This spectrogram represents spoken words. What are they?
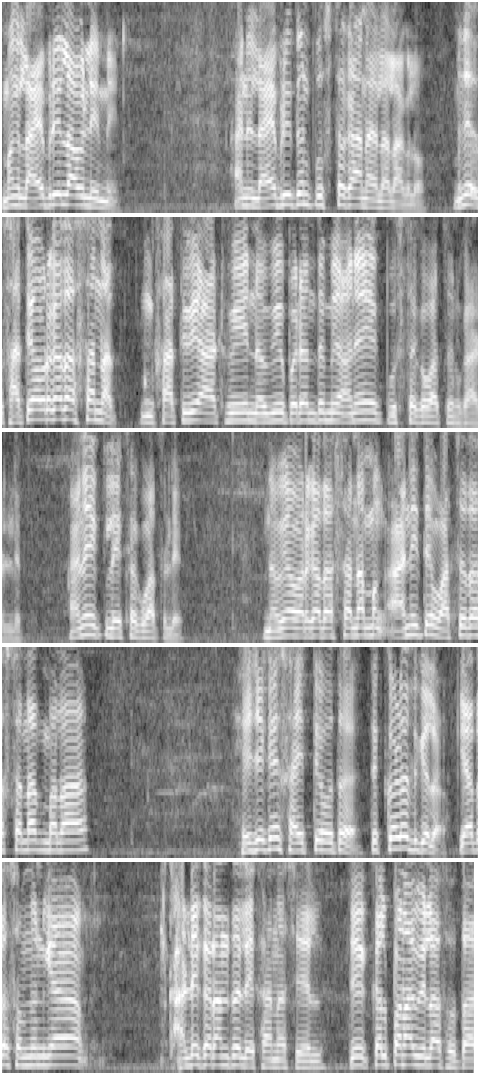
मग लायब्ररी लावली मी. आणि लायब्ररीतून पुस्तकं आणायला लागलो. म्हणजे सातव्या वर्गात असतानाच. मग सातवी आठवी नववीपर्यंत मी अनेक पुस्तकं वाचून काढलेत. अनेक लेखक वाचले. नवव्या वर्गात असताना मग आणि ते वाचत असतानाच मला हे जे काही साहित्य होतं ते कळत गेलं. की आता समजून घ्या खांडेकरांचं लेखन असेल ते कल्पनाविलास होता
